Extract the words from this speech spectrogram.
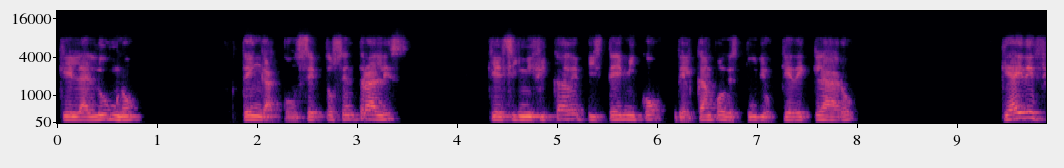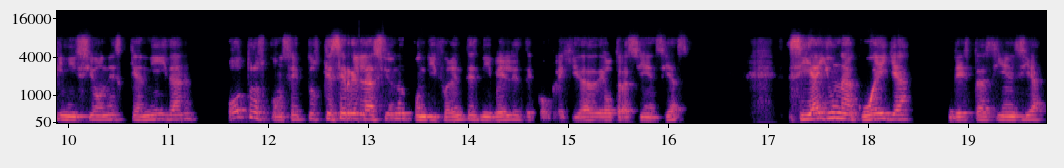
que el alumno tenga conceptos centrales, que el significado epistémico del campo de estudio quede claro, que hay definiciones que anidan otros conceptos que se relacionan con diferentes niveles de complejidad de otras ciencias, si hay una huella de esta ciencia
